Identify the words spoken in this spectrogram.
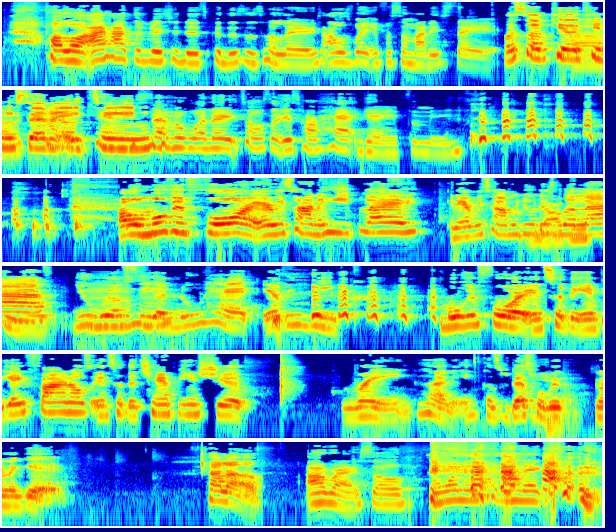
hold on, I have to mention this because this is hilarious. I was waiting for somebody to say it. What's up, Kill Kenny seven eighteen? seven one eight. Told us it's her hat game for me. Oh, moving forward, every time that he play and every time we do this little live, you will Mhm. see a new hat every week. moving forward into the NBA Finals, into the championship ring, honey, because that's what Yeah. we're gonna get. Hello. All right. So going into the next.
